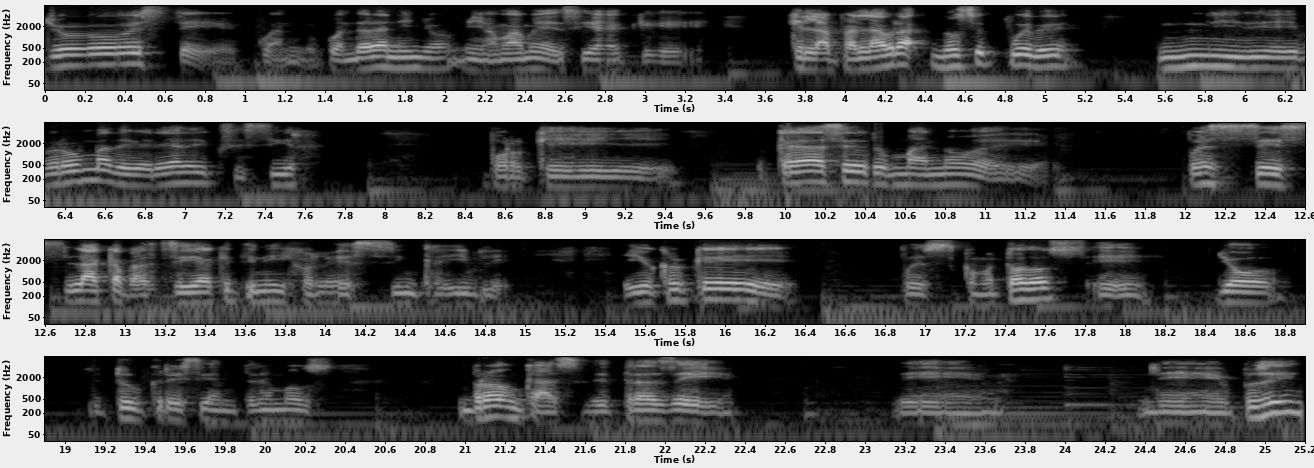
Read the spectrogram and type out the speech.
yo, este, cuando, cuando era niño, mi mamá me decía que, que la palabra no se puede, ni de broma debería de existir, porque cada ser humano, eh, pues es la capacidad que tiene, híjole, es increíble. Y yo creo que, pues como todos, eh, yo, tú, Cristian, tenemos broncas detrás de, de, pues sí,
